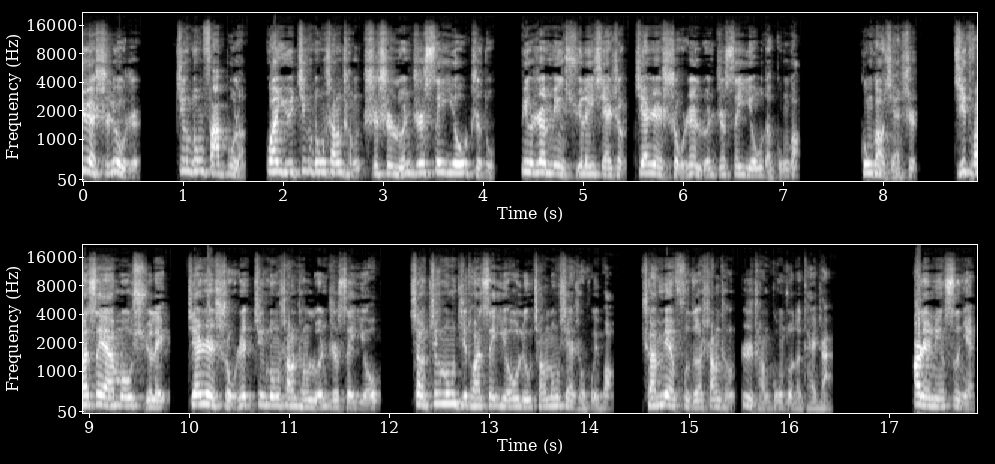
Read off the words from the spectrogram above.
月十六日，京东发布了关于京东商城实施轮值 CEO 制度，并任命徐雷先生兼任首任轮值 CEO 的公告。公告显示，集团 CMO 徐雷兼任首任京东商城轮值 CEO，向京东集团 CEO 刘强东先生汇报，全面负责商城日常工作的开展。二零零四年，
